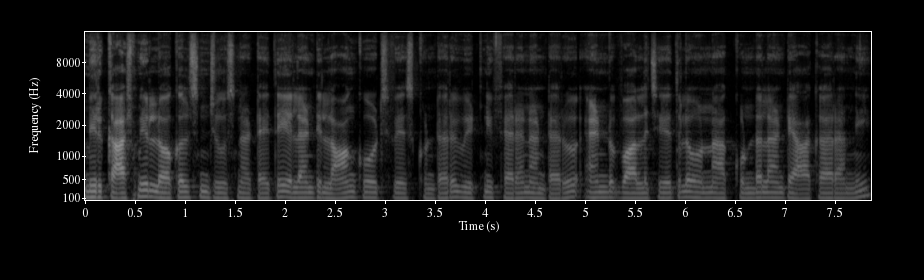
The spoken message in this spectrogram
మీరు కాశ్మీర్ లోకల్స్ని చూసినట్టయితే ఇలాంటి లాంగ్ కోట్స్ వేసుకుంటారు వీటిని ఫెరన్ అంటారు అండ్ వాళ్ళ చేతిలో ఉన్న ఆ కుండ లాంటి ఆకారాన్ని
